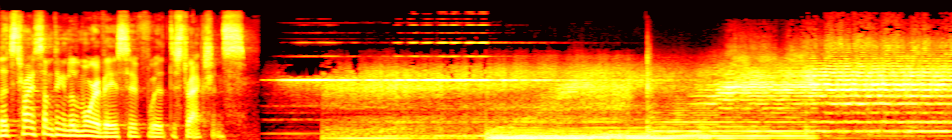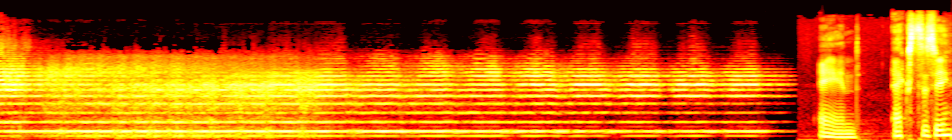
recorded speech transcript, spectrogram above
Let's try something a little more evasive with distractions. and ecstasy.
